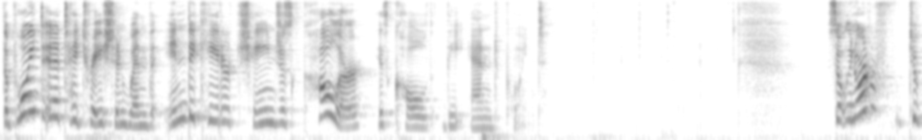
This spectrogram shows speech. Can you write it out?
The point in a titration when the indicator changes color is called the end point. So in order to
